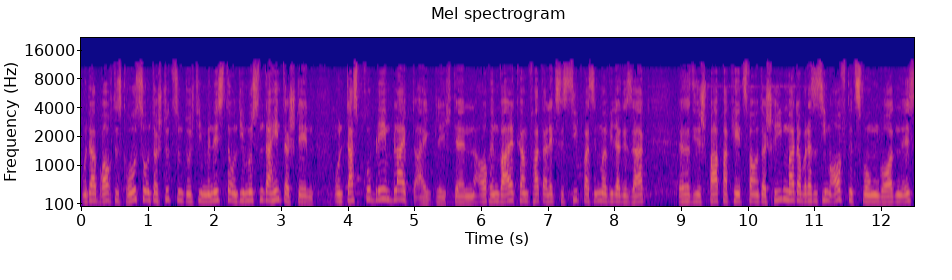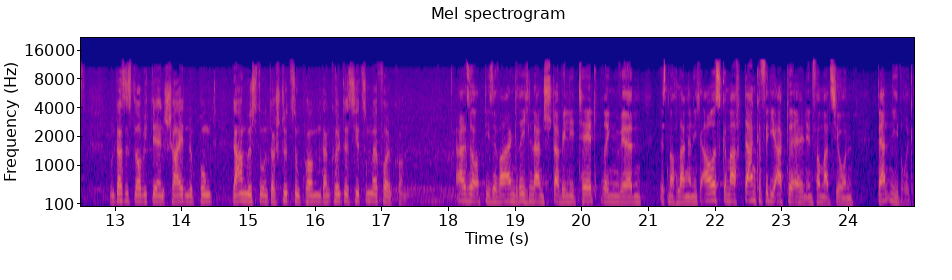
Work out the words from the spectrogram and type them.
Und da braucht es große Unterstützung durch die Minister und die müssen dahinter stehen. Und das Problem bleibt eigentlich, denn auch im Wahlkampf hat Alexis Tsipras immer wieder gesagt, dass er dieses Sparpaket zwar unterschrieben hat, aber dass es ihm aufgezwungen worden ist. Und das ist, glaube ich, der entscheidende Punkt. Da müsste Unterstützung kommen, dann könnte es hier zum Erfolg kommen. Also ob diese Wahlen Griechenland Stabilität bringen werden, ist noch lange nicht ausgemacht. Danke für die aktuellen Informationen, Bernd Niebrügge.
